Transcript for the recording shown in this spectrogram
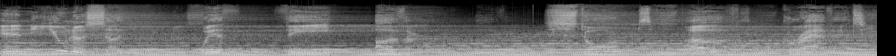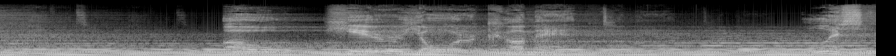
in unison with the other storms of gravity. Oh, hear your command. Listen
